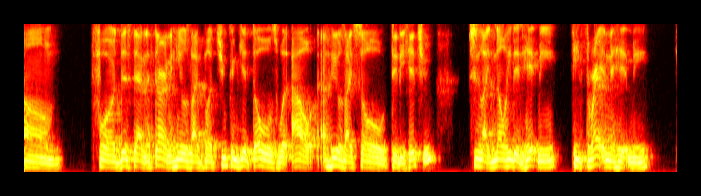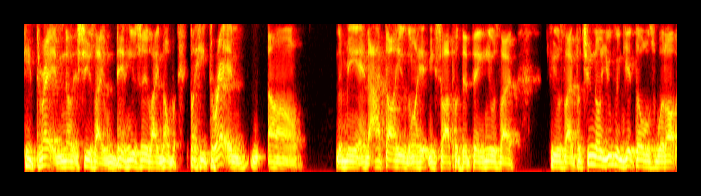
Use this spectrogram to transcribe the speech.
um for this, that, and the third. And he was like, but you can get those without he was like, So did he hit you? She's like, No, he didn't hit me. He threatened to hit me. He threatened. No, she was like, then he was like, no, but, but he threatened um to me, and I thought he was gonna hit me. So I put the thing. He was like, he was like, but you know, you can get those without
